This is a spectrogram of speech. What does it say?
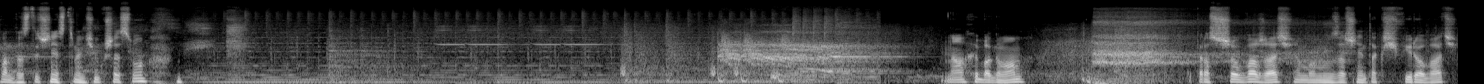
Fantastycznie strącił krzesło. No, chyba go mam. Teraz trzeba uważać, bo on zacznie tak świrować.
